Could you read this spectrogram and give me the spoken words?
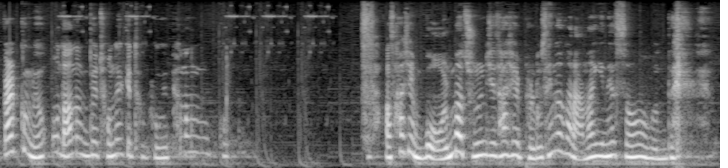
그 깔끔해요? 어, 나는 왜 전에게 더 보기 편한 거. 아, 사실 뭐 얼마 주는지 사실 별로 생각을 안 하긴 했어. 근데.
